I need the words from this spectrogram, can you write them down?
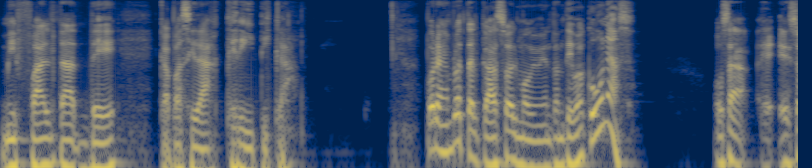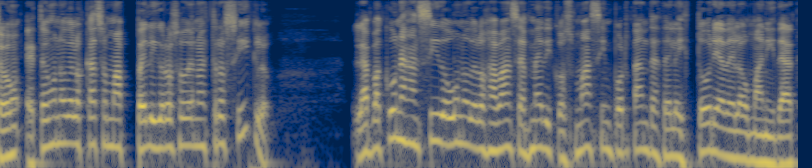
mi falta de capacidad crítica. Por ejemplo, está el caso del movimiento antivacunas. O sea, e- eso, este es uno de los casos más peligrosos de nuestro siglo. Las vacunas han sido uno de los avances médicos más importantes de la historia de la humanidad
